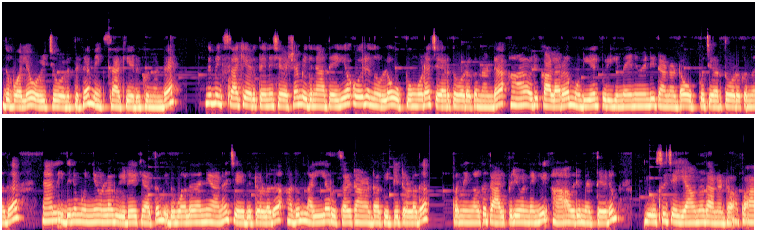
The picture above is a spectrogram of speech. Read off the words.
ഇതുപോലെ ഒഴിച്ചു കൊടുത്തിട്ട് മിക്സ് ആക്കി എടുക്കുന്നുണ്ട്. ഇത് മിക്സാക്കി എടുത്തതിന് ശേഷം ഇതിനകത്തേക്ക് ഒരു നുള്ളു ഉപ്പും കൂടെ ചേർത്ത് കൊടുക്കുന്നുണ്ട്. ആ ഒരു കളറ് മുടിയിൽ പിടിക്കുന്നതിന് വേണ്ടിയിട്ടാണ് കേട്ടോ ഉപ്പ് ചേർത്ത് കൊടുക്കുന്നത്. ഞാൻ ഇതിന് മുന്നേ ഉള്ള വീഡിയോയ്ക്കകത്തും ഇതുപോലെ തന്നെയാണ് ചെയ്തിട്ടുള്ളത്. അതും നല്ല റിസൾട്ടാണ് കേട്ടോ കിട്ടിയിട്ടുള്ളത്. അപ്പം നിങ്ങൾക്ക് താല്പര്യമുണ്ടെങ്കിൽ ആ ഒരു മെത്തേഡും യൂസ് ചെയ്യാവുന്നതാണ് കേട്ടോ. അപ്പോൾ ആ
